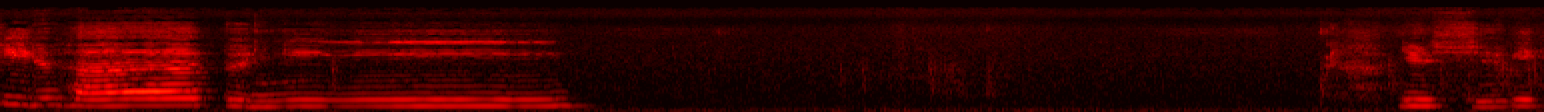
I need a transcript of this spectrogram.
ぎるハプニン You should be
